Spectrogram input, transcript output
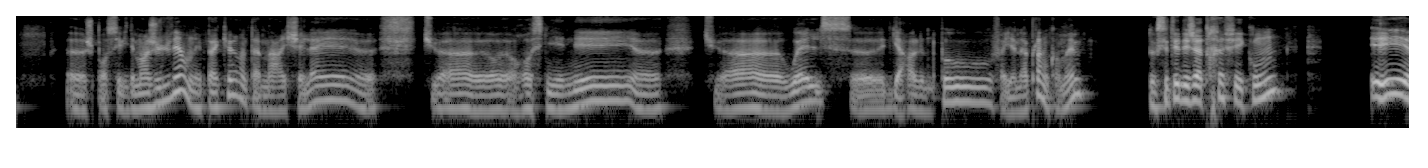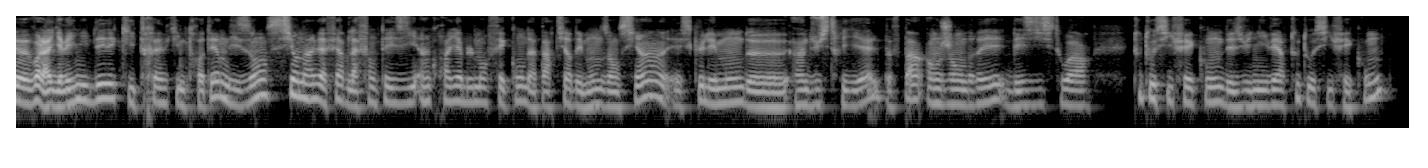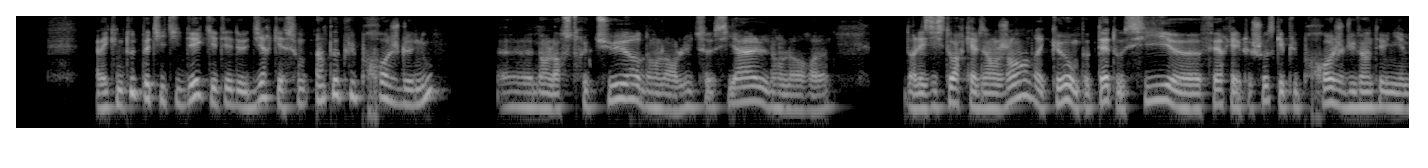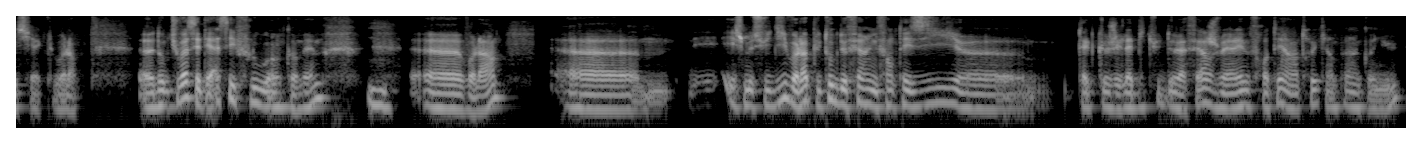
Je pense évidemment à Jules Verne, mais pas que. Tu as Marie Shelley, tu as euh, tu as Wells, Edgar Allan Poe, enfin il y en a plein quand même. Donc c'était déjà très fécond. Et euh, voilà, il y avait une idée qui, me trottait en me disant, si on arrive à faire de la fantaisie incroyablement féconde à partir des mondes anciens, est-ce que les mondes euh, industriels peuvent pas engendrer des histoires tout aussi fécondes, des univers tout aussi féconds, avec une toute petite idée qui était de dire qu'elles sont un peu plus proches de nous, euh, dans leur structure, dans leur lutte sociale, dans leur, euh, dans les histoires qu'elles engendrent et qu'on peut peut-être aussi, faire quelque chose qui est plus proche du XXIe siècle, voilà. Donc tu vois, c'était assez flou, hein, quand même. Mmh. Voilà. Et et je me suis dit: «Voilà, plutôt que de faire une fantaisie, telle que j'ai l'habitude de la faire, je vais aller me frotter à un truc un peu inconnu».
